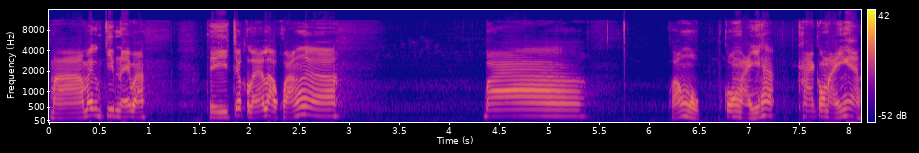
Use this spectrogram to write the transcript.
Mà mấy con chim này bạn thì chắc lẽ là khoảng ờ, ba khoảng một con này ha hai con này nha.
